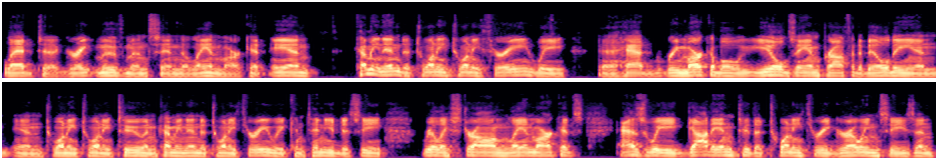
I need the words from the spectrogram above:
led to great movements in the land market. And coming into 2023, we uh, had remarkable yields and profitability in in 2022 and coming into 23 we continued to see really strong land markets. As we got into the 23 growing season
